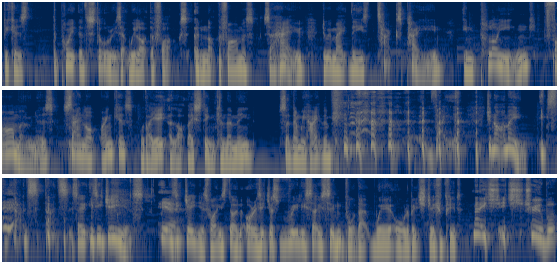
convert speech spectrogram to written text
because the point of the story is that we like the fox and not the farmers. So how do we make these tax-paying, employing farm owners sound like wankers? Well, they eat a lot, they stink, and they're mean. So then we hate them. do you know what I mean? It's that's that's. So is he genius? Yeah. Is it genius what he's done, or is it just really so simple that we're all a bit stupid? No, it's it's true, but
